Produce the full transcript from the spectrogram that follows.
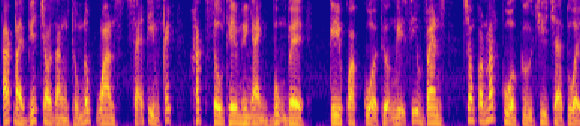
Các bài viết cho rằng Thống đốc Walz sẽ tìm cách khắc sâu thêm hình ảnh vụng về, kỳ quặc của Thượng nghị sĩ Vance trong con mắt của cử tri trẻ tuổi,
